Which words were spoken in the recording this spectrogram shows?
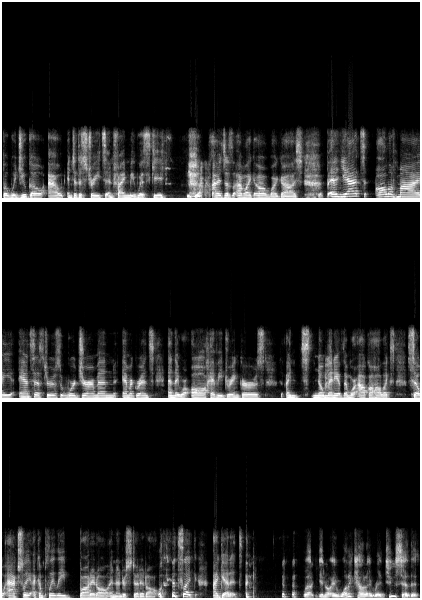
but would you go out into the streets and find me whiskey? I just, I'm like, oh my gosh. And yet, all of my ancestors were German immigrants and they were all heavy drinkers. I know many of them were alcoholics. So actually, I completely bought it all and understood it all. It's like, I get it. well, you know, in one account I read too said that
